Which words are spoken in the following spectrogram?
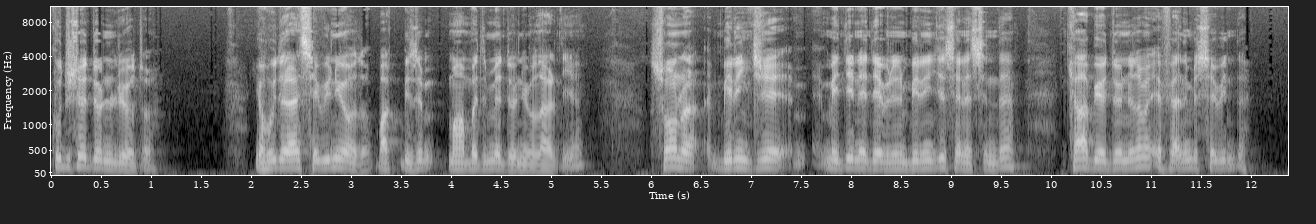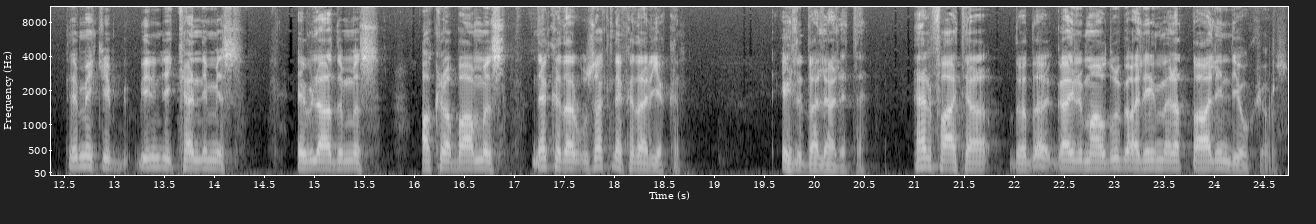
Kudüs'e dönülüyordu. Yahudiler seviniyordu. Bak bizim mabedime dönüyorlar diye. Sonra birinci Medine devrinin birinci senesinde Kâbe'ye dönüyordu ama Efendimiz sevindi. Demek ki birinci kendimiz, evladımız, akrabamız ne kadar uzak ne kadar yakın. Ehli dalalete. Her Fatiha'da da gayrı mağdubi aleyhim ve dalin diye okuyoruz.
